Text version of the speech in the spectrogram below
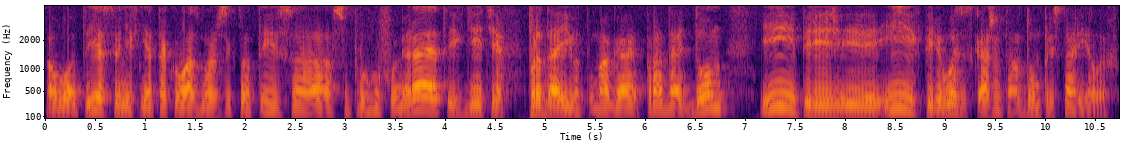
Вот. Если у них нет такой возможности, кто-то из а, супругов умирает, их дети продают, помогают продать дом и, переезж... и их перевозят, скажем, там, в дом престарелых.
